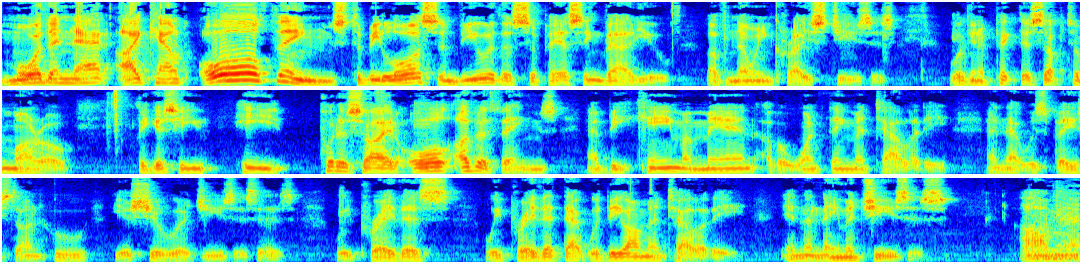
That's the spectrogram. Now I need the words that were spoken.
More than that, I count all things to be lost in view of the surpassing value of knowing Christ Jesus. We're going to pick this up tomorrow because he, he put aside all other things and became a man of a one thing mentality, and that was based on who Yeshua Jesus is. We pray this. We pray that that would be our mentality in the name of Jesus. Amen.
